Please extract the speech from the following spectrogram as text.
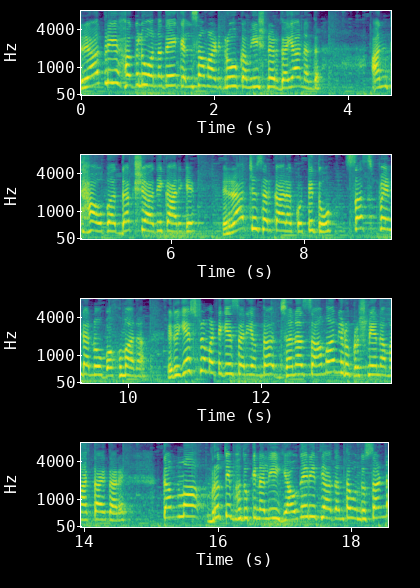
ರಾತ್ರಿ ಹಗಲು ಅನ್ನದೇ ಕೆಲಸ ಮಾಡಿದ್ರು ಕಮಿಷನರ್ ದಯಾನಂದ್. ಅಂಥ ಒಬ್ಬ ದಕ್ಷ ಅಧಿಕಾರಿಗೆ ರಾಜ್ಯ ಸರ್ಕಾರ ಕೊಟ್ಟಿದ್ದು ಸಸ್ಪೆಂಡ್ ಅನ್ನೋ ಬಹುಮಾನ. ಇದು ಎಷ್ಟರ ಮಟ್ಟಿಗೆ ಸರಿ ಅಂತ ಜನ ಸಾಮಾನ್ಯರು ಪ್ರಶ್ನೆಯನ್ನ ಮಾಡ್ತಾ ಇದ್ದಾರೆ. ತಮ್ಮ ವೃತ್ತಿ ಬದುಕಿನಲ್ಲಿ ಯಾವುದೇ ರೀತಿಯಾದಂತಹ ಒಂದು ಸಣ್ಣ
